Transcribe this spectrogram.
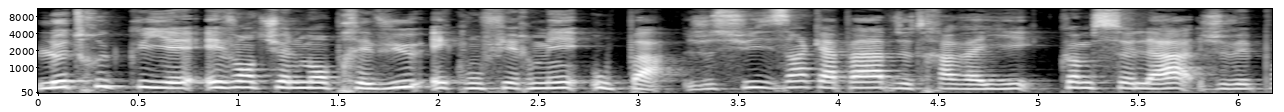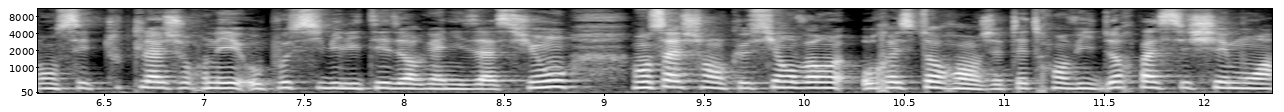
le truc qui est éventuellement prévu est confirmé ou pas. Je suis incapable de travailler comme cela. Je vais penser toute la journée aux possibilités d'organisation, en sachant que si on va au restaurant, j'ai peut-être envie de repasser chez moi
